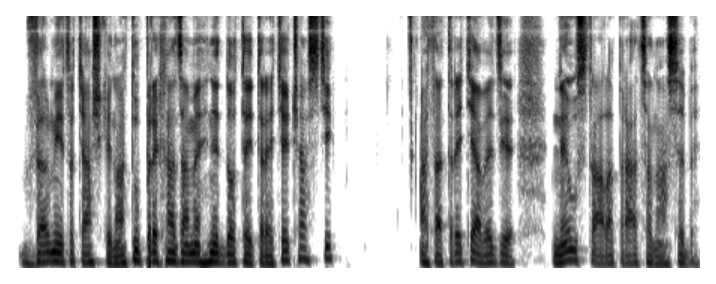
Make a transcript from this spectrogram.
veľmi je to ťažké. No a tu prechádzame hneď do tej tretej časti. A tá tretia vec je neustála práca na sebe.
